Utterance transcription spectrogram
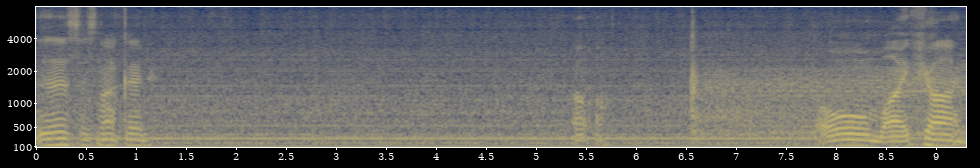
This is not good. Uh-oh. Oh my god.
